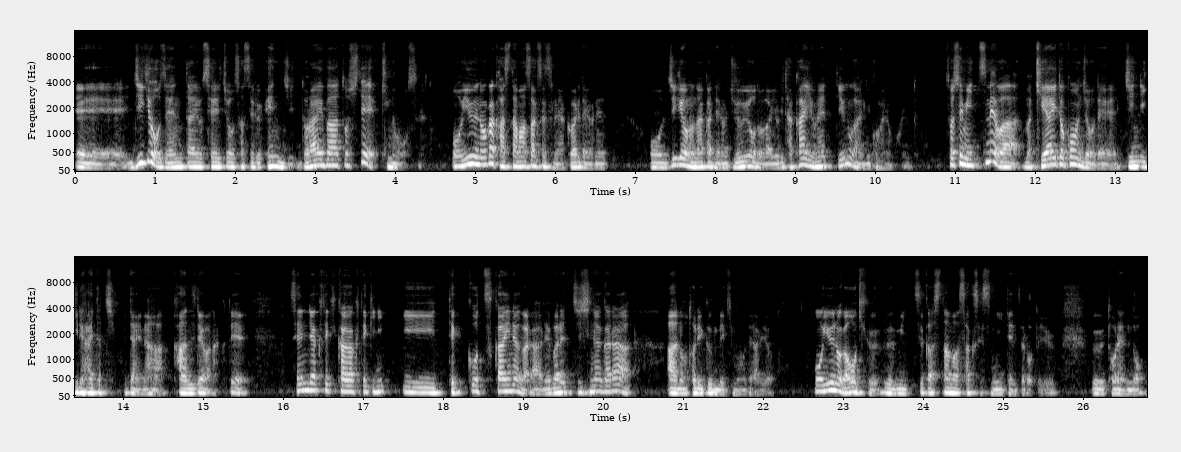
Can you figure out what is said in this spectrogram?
えー、事業全体を成長させるエンジン、ドライバーとして機能をするというのがカスタマーサクセスの役割だよね。事業の中での重要度がより高いよねっていうのが2個目のポイント。そして3つ目は、まあ、気合と根性で人力でハイタッチみたいな感じではなくて、戦略的、科学的にテックを使いながら、レバレッジしながらあの取り組むべきものであるよというのが大きく3つカスタマーサクセス2.0というトレンド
